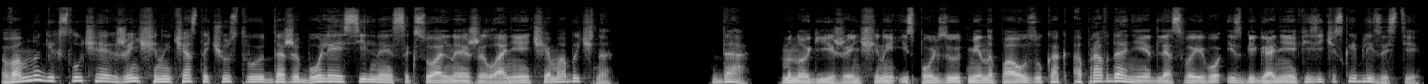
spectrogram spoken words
Во многих случаях женщины часто чувствуют даже более сильное сексуальное желание, чем обычно. Да, Многие женщины используют менопаузу как оправдание для своего избегания физической близости.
